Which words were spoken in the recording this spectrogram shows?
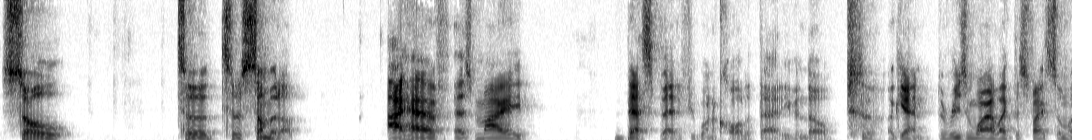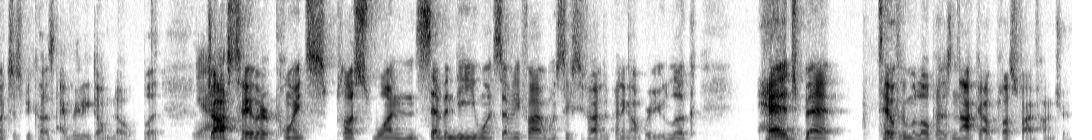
So, to to sum it up, I have as my best bet, if you want to call it that, even though, again, the reason why I like this fight so much is because I really don't know. But yeah. Josh Taylor points plus 170, 175, 165, depending on where you look. Hedge bet, Teofimo Lopez knockout plus 500.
